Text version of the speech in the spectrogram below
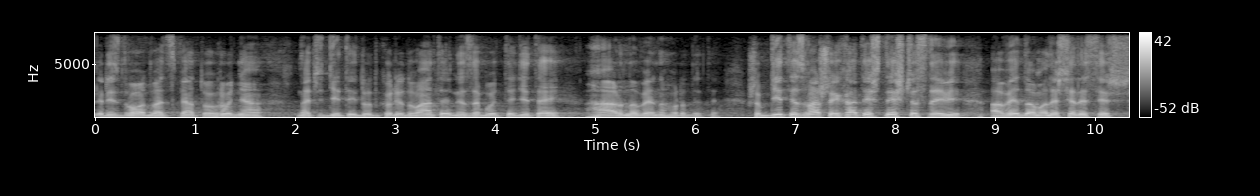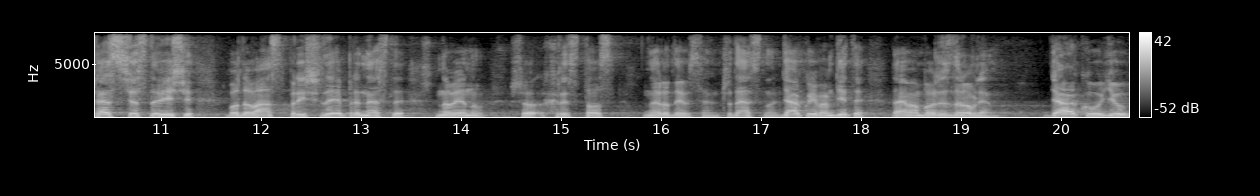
Різдво 25 грудня, значить діти йдуть колядувати, не забудьте дітей гарно винагородити, щоб діти з вашої хати йшли щасливі, а ви вдома лишилися ще щасливіші, бо до вас прийшли, принесли новину, що Христос народився. Чудесно. Дякую вам, діти, дай вам Боже здоров'я. Дякую.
